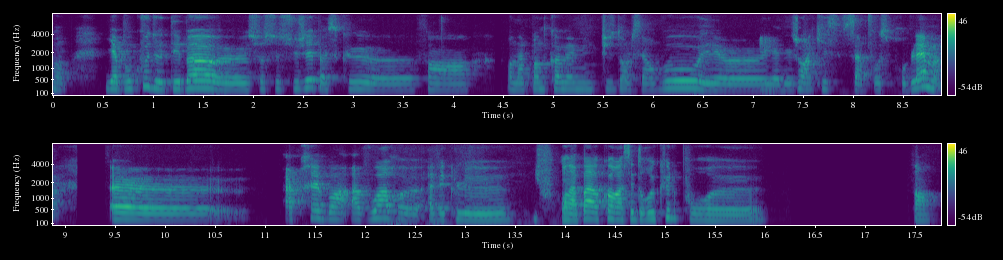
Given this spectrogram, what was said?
il y a beaucoup de débats euh, sur ce sujet parce que enfin on implante quand même une puce dans le cerveau et il y a des gens à qui ça pose problème. après, bon, à voir avec le. On n'a pas encore assez de recul pour. Enfin,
